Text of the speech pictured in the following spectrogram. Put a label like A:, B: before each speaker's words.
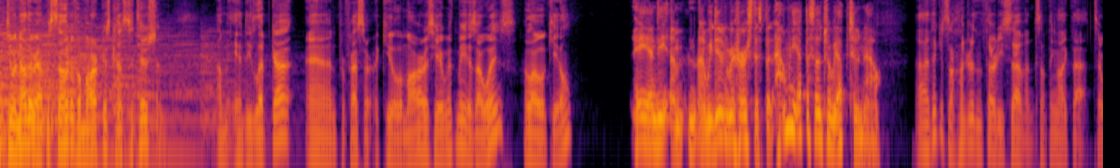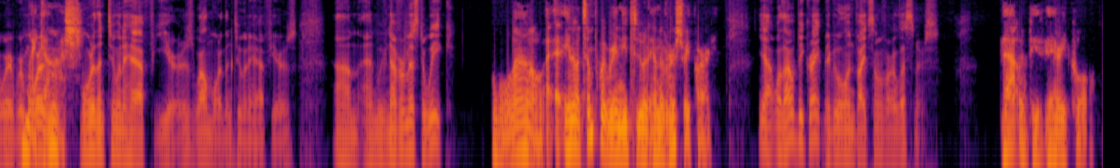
A: Welcome to another episode of America's Constitution. I'm Andy Lipka, and Professor Akhil Amar is here with me as always. Hello, Akhil.
B: Hey, Andy. Um, we didn't rehearse this, but how many episodes are we up to now?
A: Uh, I think it's 137, something like that. So we're, we're
B: oh
A: more,
B: gosh.
A: more than two and a half years, well, more than two and a half years. Um, and we've never missed a week.
B: Wow. I, you know, at some point, we're going to need to do an anniversary party.
A: Yeah, well, that would be great. Maybe we'll invite some of our listeners.
B: That would be very cool.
